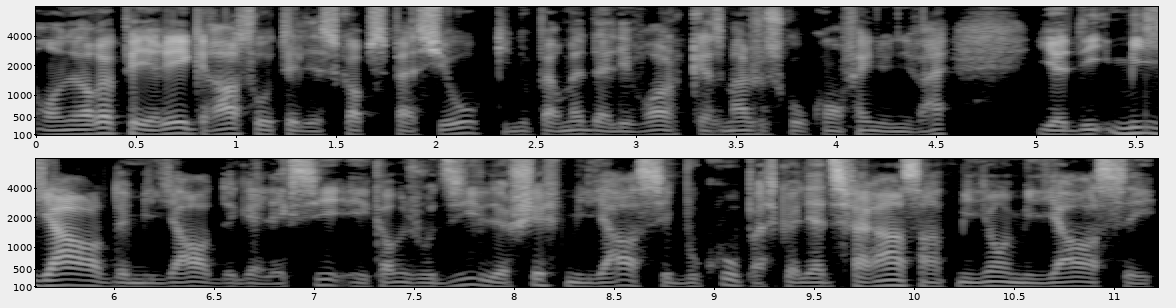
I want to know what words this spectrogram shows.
on a repéré grâce aux télescopes spatiaux qui nous permettent d'aller voir quasiment jusqu'aux confins de l'univers. Il y a des milliards de milliards de galaxies. Et comme je vous dis, le chiffre milliard, c'est beaucoup parce que la différence entre millions et milliards, c'est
